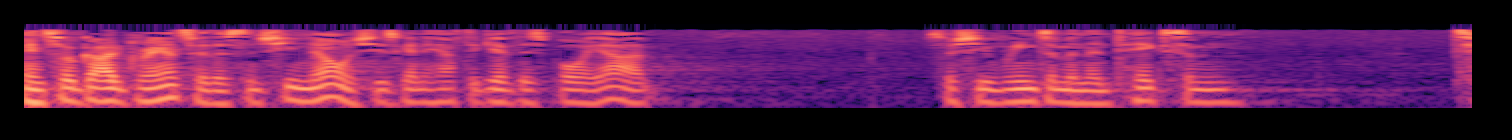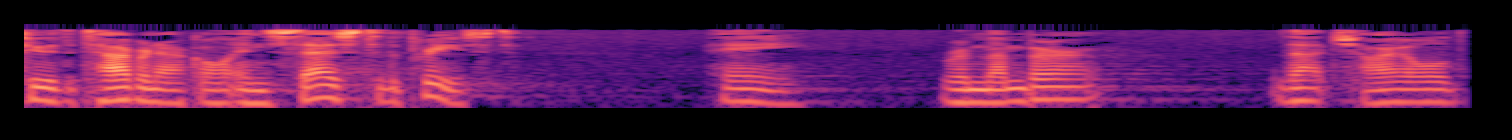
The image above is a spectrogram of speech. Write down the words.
And so God grants her this, and she knows she's going to have to give this boy up. So she weans him and then takes him to the tabernacle and says to the priest, Hey, remember that child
